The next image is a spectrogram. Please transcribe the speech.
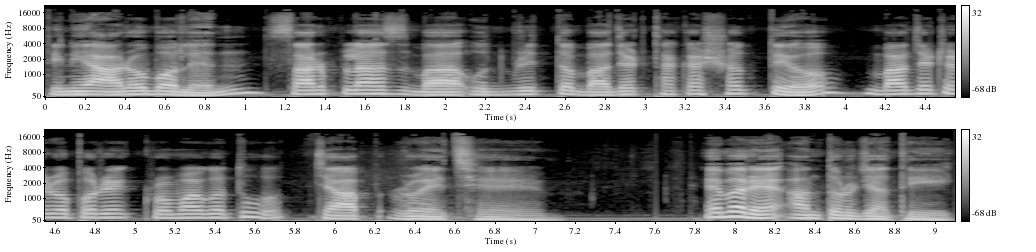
তিনি আরও বলেন, সারপ্লাস বা উদ্বৃত্ত বাজেট থাকা সত্ত্বেও বাজেটের ওপরে ক্রমাগত চাপ রয়েছে। এবারে আন্তর্জাতিক।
